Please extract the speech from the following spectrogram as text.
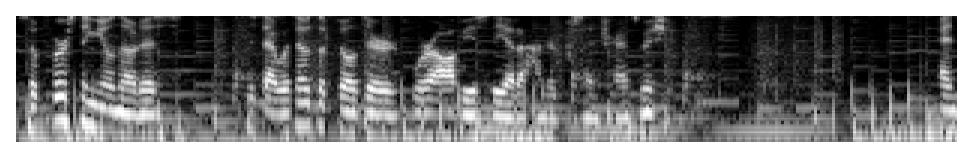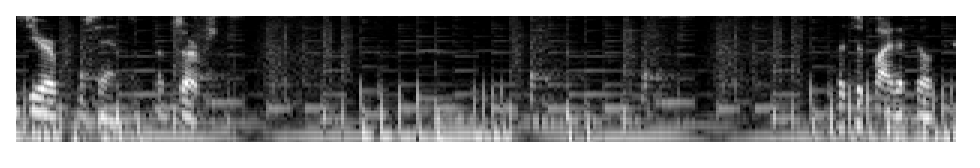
So first thing you'll notice is that without the filter, we're obviously at 100% transmission and 0% absorption. Let's apply the filter.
